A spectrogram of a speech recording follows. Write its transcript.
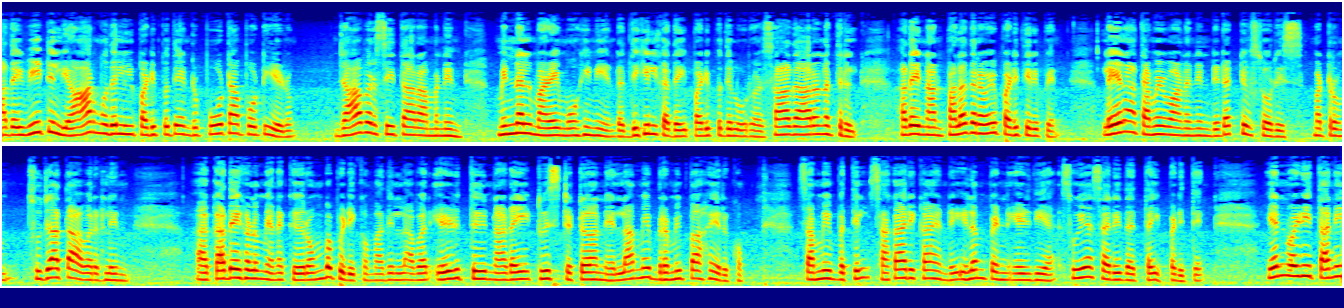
அதை வீட்டில் யார் முதலில் படிப்பது என்று போட்டா போட்டி எழும். ஜாவர் சீதாராமனின் மின்னல் மழை மோகினி என்ற திகில் கதை படிப்பதில் ஒரு சாதாரண த்ரில் அதை நான் பல தடவை படித்திருப்பேன். லேனா தமிழ்வாணனின் டிடெக்டிவ் ஸ்டோரிஸ் மற்றும் சுஜாதா அவர்களின் கதைகளும் எனக்கு ரொம்ப பிடிக்கும். அதில் அவர் எழுத்து நடை ட்விஸ்ட் டேர்ன் எல்லாமே பிரமிப்பாக இருக்கும். சமீபத்தில் சகாரிகா என்ற இளம்பெண் எழுதிய சுயசரிதத்தை படித்தேன். என் வழி தனி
